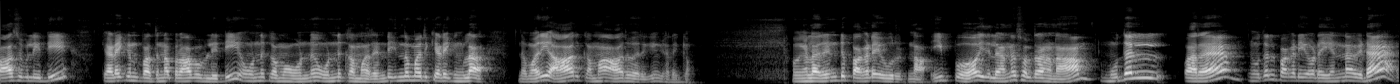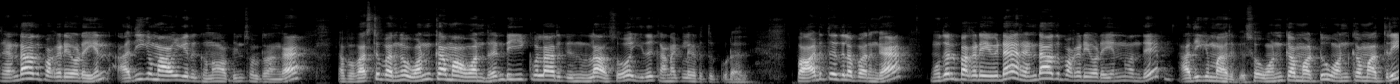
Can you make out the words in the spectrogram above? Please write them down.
பாசிபிலிட்டி கிடைக்குன்னு பார்த்தோன்னா ப்ராபபிலிட்டி ஒன்று கம்மா ஒன்று ஒன்று கம்மா ரெண்டு இந்த மாதிரி கிடைக்குங்களா? இந்த மாதிரி ஆறு கம்மா ஆறு வரைக்கும் கிடைக்கும். ஓகேங்களா ரெண்டு பகடை உருட்டினா. இப்போது இதில் என்ன சொல்கிறாங்கன்னா முதல் வர முதல் பகடையோட எண்ணை விட ரெண்டாவது பகடையோட எண் அதிகமாக இருக்கணும் அப்படின்னு சொல்கிறாங்க அப்போ ஃபஸ்ட்டு பாருங்கள் ஒன் கமா ஒன் ரெண்டு ஈக்குவலாக இருக்குதுங்களா? ஸோ இது கணக்கில் எடுத்துக்கூடாது இப்போ அடுத்ததில் பாருங்கள் முதல் பகடையை விட ரெண்டாவது பகடையோட எண் வந்து அதிகமாக இருக்குது so one comma two one comma three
